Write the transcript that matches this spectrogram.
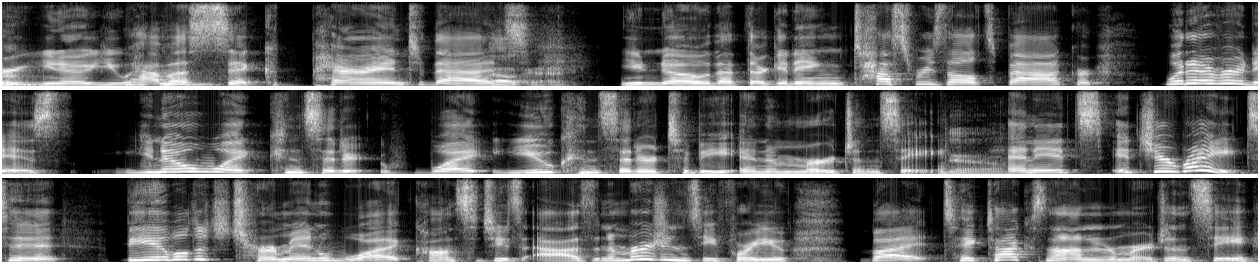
Ooh. you know you have Ooh. a sick parent that Okay. you know that they're getting test results back or whatever it is you know what consider what you consider to be an emergency Yeah. and it's it's your right to be able to determine what constitutes as an emergency for you but tiktok's not an emergency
